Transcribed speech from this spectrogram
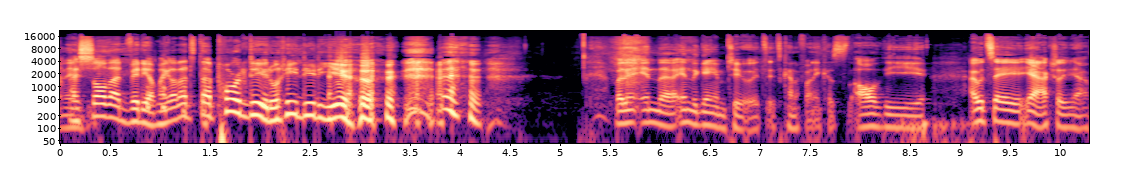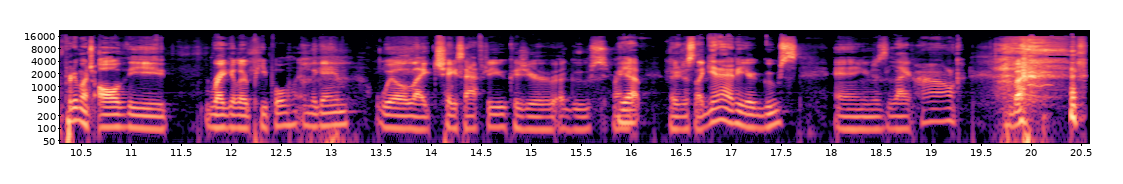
I saw that video. I'm like, oh, that's that poor dude. What did he do to you? But in, in the in the game too, it's it's kind of funny because all the, I would say, yeah, actually, yeah, pretty much all the regular people in the game will like chase after you because you're a goose, right? Yep. They're just like, get out of here, goose, and you're just like honk. But that's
